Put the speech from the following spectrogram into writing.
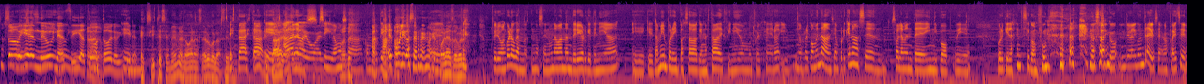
No sé, todo bien de sí, una, obvio. sí, hacemos Claro. todo lo que Eh, quieran. ¿Existe ese meme o lo van a hacer o lo hacemos? Está, está. Que Está- igual. Sí, vamos Bueno. a compartirlo. El público se renueva. Eh, Por eso, por eso. Pero me acuerdo cuando, no sé, en una banda anterior que tenía, eh, que también por ahí pasaba que no estaba definido mucho el género y nos recomendaban, decían, ¿por qué no hacen solamente indie pop? Dije, porque la gente se confunde, no saben cómo, al contrario, o sea, nos parece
